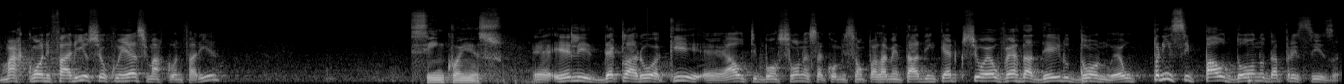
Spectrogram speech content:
Marconi Faria, o senhor conhece Marconi Faria? Sim, conheço. É, ele declarou aqui, é, alto e bom som nessa comissão parlamentar de inquérito, que o senhor é o verdadeiro dono, é o principal dono da Precisa.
